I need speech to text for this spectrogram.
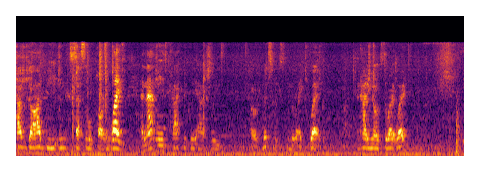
have God be an accessible part of life. And that means practically actually our mitzvahs in the right way. And how do you know it's the right way? Because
